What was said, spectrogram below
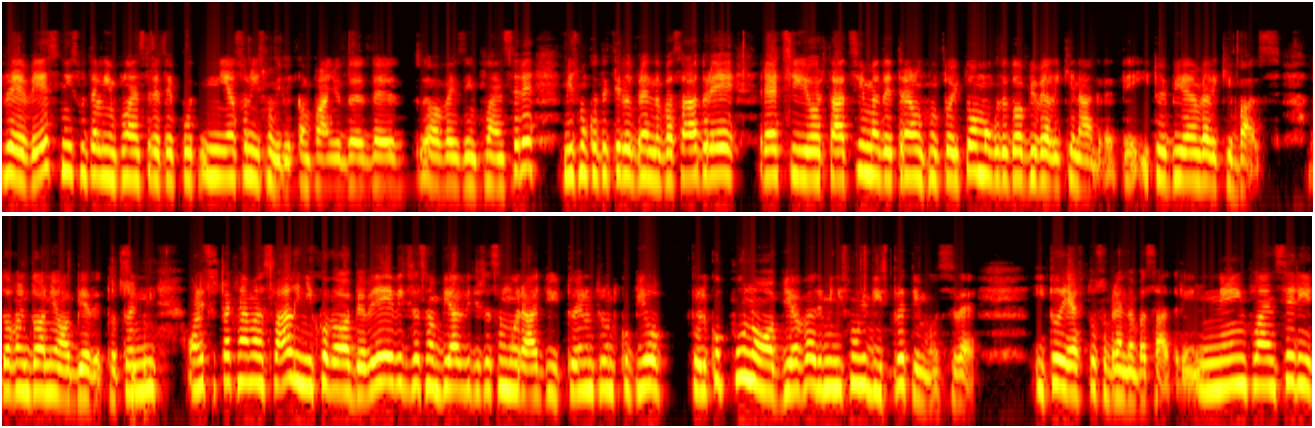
pre vest, nismo teli influencere taj put, nijesu nismo videli kampanju da, da, ovaj, za influencere, mi smo kontaktirali brand ambasadore, e, reci ortacima da je trenutno to i to, mogu da dobiju velike nagrade i to je bio jedan veliki baz. Dovoljno da oni objave to. to je, oni su čak nama slali njihove objave, e, vidiš da sam objavio, vidiš da sam uradio i to je jednom trenutku bilo toliko puno objava da mi nismo mogli da ispratimo sve. I to je, to su brand ambasadori. Ne influenceri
